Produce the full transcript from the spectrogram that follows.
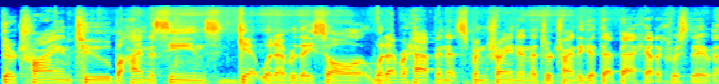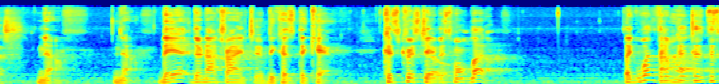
they're trying to behind the scenes get whatever they saw, whatever happened at spring training, that they're trying to get that back out of Chris Davis? No, no, they they're not trying to because they can't. Because Chris So- Davis won't let them. Like what? Because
